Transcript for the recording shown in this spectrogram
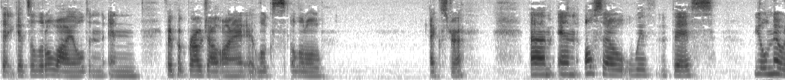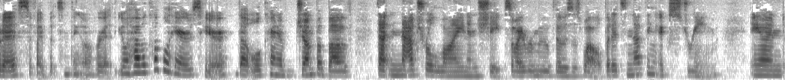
that gets a little wild. And, and if I put brow gel on it, it looks a little extra. Um, and also with this, you'll notice if I put something over it, you'll have a couple hairs here that will kind of jump above that natural line and shape. So I remove those as well, but it's nothing extreme. And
